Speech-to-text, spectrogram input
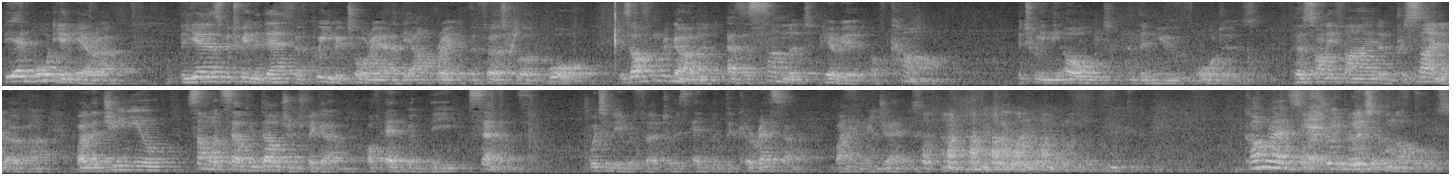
The Edwardian era, the years between the death of Queen Victoria and the outbreak of the First World War, is often regarded as a sunlit period of calm between the old and the new orders, personified and presided over by the genial, somewhat self-indulgent figure of Edward VII, wittily referred to as Edward the Caresser by Henry James. Conrad's three political novels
